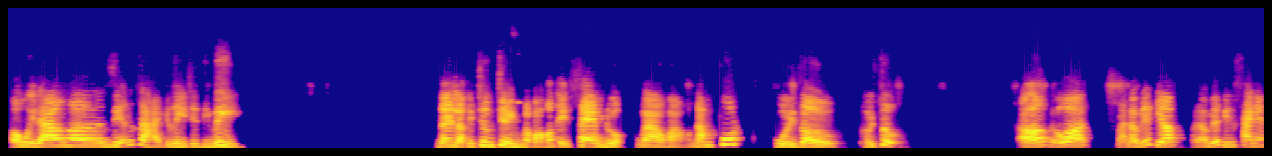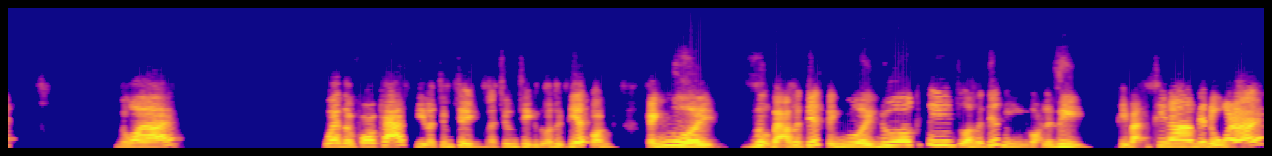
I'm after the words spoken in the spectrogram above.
ông ấy đang uh, diễn giải cái gì trên TV đây là cái chương trình mà con có thể xem được vào khoảng 5 phút cuối giờ thời sự. Ờ đúng rồi. Bạn nào biết kia? Bạn nào biết cái xanh ấy đúng rồi đấy. Weather forecast thì là chương trình là chương trình dự báo thời tiết. Còn cái người dự báo thời tiết cái người đưa cái tin dự báo thời tiết thì gọi là gì thì bạn Tina viết đúng rồi đấy.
